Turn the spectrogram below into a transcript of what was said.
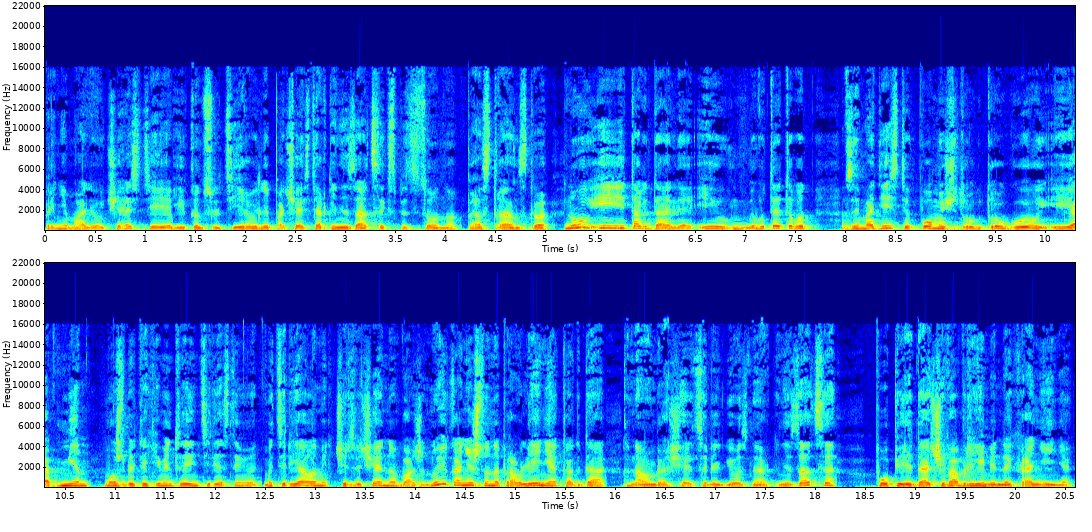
принимали участие и консультировали по части организации экспозиционного пространства. Ну и, и так далее. И вот это вот взаимодействие, помощь друг другу и обмен, может быть, какими-то интересными материалами чрезвычайно важен. Ну и, конечно, направление, когда к нам обращается религиозная организация – по передаче во временное хранение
